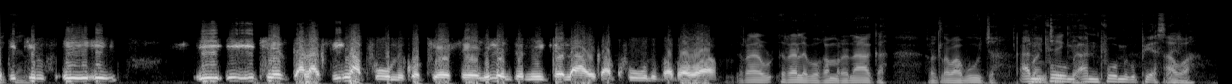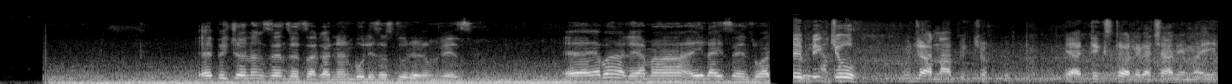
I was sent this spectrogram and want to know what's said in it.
Ukuthi team i- i- i- i- i-ts galaxy ingaphumi ko-psl ile nto niyicelayo kakhulu baba wami Ra- leboga mrenaka re tla ba butša aniphumi aniphumi ku-ps awa. Eh Big John angisenze tsakana nibulisa studio nomvezi. Eh yabona le ama license wa Hey Big Joe, kunjani na Big Joe? Ya Dick Stole kachani mai.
